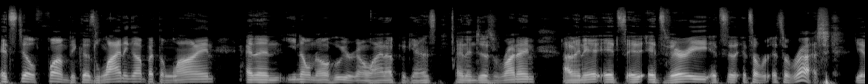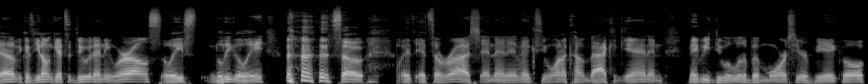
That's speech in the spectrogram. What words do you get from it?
it's still fun because lining up at the line, and then you don't know who you're going to line up against, and then just running. I mean, it, it's it, it's very it's a it's a it's a rush, you know, because you don't get to do it anywhere else, at least legally. so it, it's a rush, and then it makes you want to come back again and maybe do a little bit more to your vehicle,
